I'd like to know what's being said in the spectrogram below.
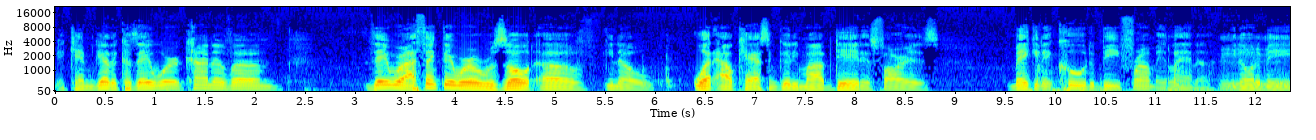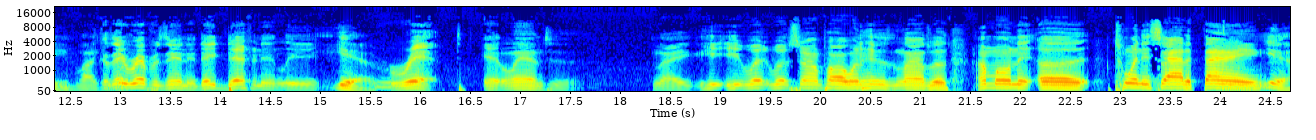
it came together because they were kind of um, they were. I think they were a result of you know what Outkast and Goodie Mob did as far as making it cool to be from Atlanta. You know what I mean? Like Because they represented, they definitely yeah, repped Atlanta. Like he, he what what Sean Paul one of his lines was, I'm on the uh twenty side of thing. yeah,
